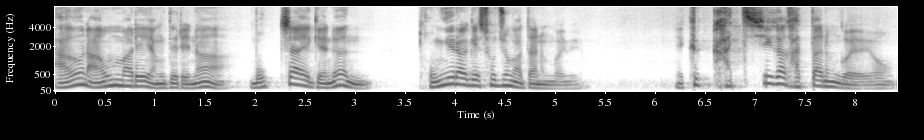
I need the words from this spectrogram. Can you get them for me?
99마리의 양들이나 목자에게는 동일하게 소중하다는 거예요. 그 가치가 같다는 거예요.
